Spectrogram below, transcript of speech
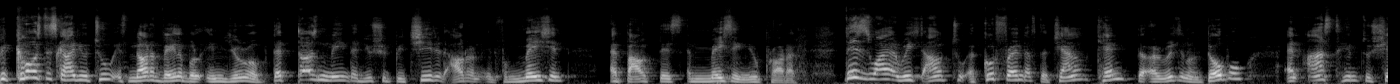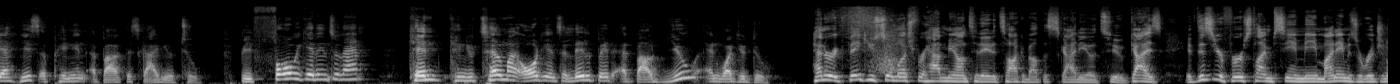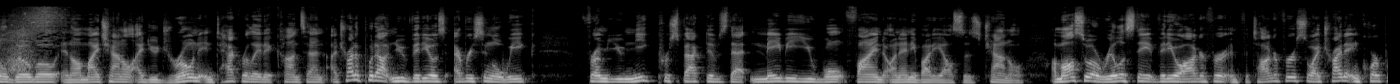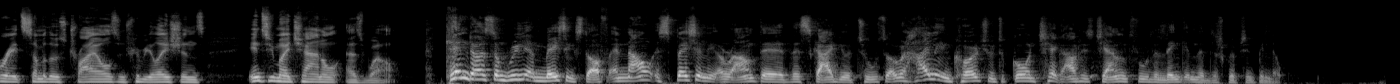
Because the Skydio 2 is not available in Europe, that doesn't mean that you should be cheated out on information about this amazing new product. This is why I reached out to a good friend of the channel, Ken, the original Dobo, and asked him to share his opinion about the Skydio 2. Before we get into that, Ken, can you tell my audience a little bit about you and what you do? Henrik, thank you so much for having me on today to talk about the Skydio 2. Guys, if this is your first time seeing me, my name is Original Dobo, and on my channel, I do drone and tech related content. I try to put out new videos every single week from unique perspectives that maybe you won't find on anybody else's channel. I'm also a real estate videographer and photographer, so I try to incorporate some of those trials and tribulations into my channel as well. Ken does some really amazing stuff and now especially around the, the Skydio 2. So I would highly encourage you to go and check out his channel through the link in the description below.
